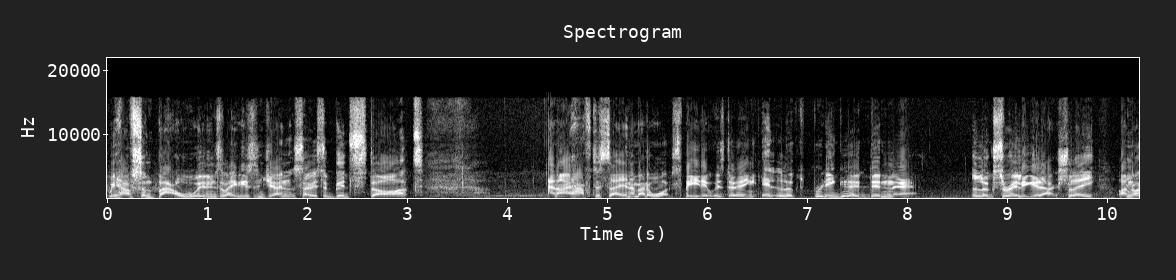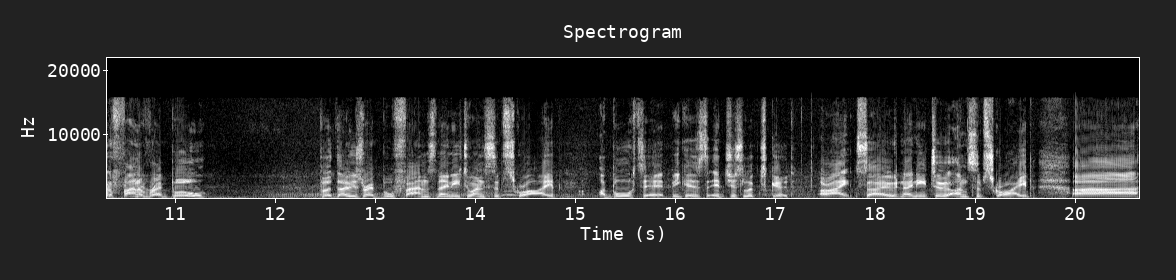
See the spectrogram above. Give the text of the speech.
we have some battle wounds, ladies and gents, so it's a good start. And I have to say, no matter what speed it was doing, it looked pretty good, didn't it? It looks really good, actually. I'm not a fan of Red Bull, but those Red Bull fans, no need to unsubscribe. I bought it because it just looks good. All right, so no need to unsubscribe. Uh,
